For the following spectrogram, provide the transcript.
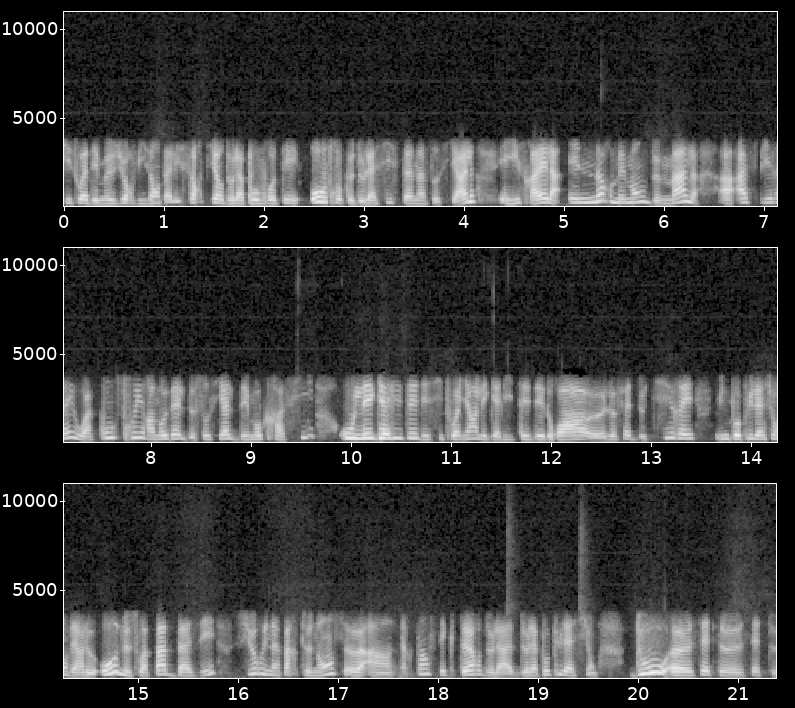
qui soient des mesures visant à les sortir de la pauvreté autre que de l'assistanat social. Et Israël a énormément de mal à aspirer ou à construire un modèle de social-démocratie où l'égalité des citoyens, l'égalité des droits, euh, le fait de tirer une population vers le haut ne soit pas basé sur une appartenance euh, à un certain secteur de la, de la population. D'où euh, cette, cette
